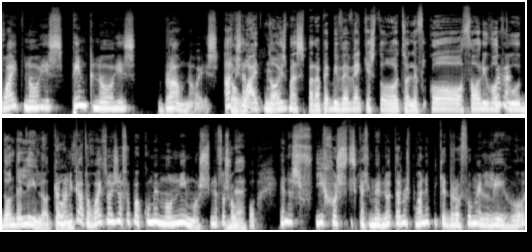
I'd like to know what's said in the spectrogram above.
white noise, pink noise, brown noise. Το white noise μας παραπέμπει βέβαια και στο, το λευκό θόρυβο του Don DeLillo. Κανονικά το... white noise είναι αυτό που ακούμε μονίμως. Είναι αυτός ναι. ο, ένας ήχος της καθημερινότητας μας που αν επικεντρωθούμε λίγο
